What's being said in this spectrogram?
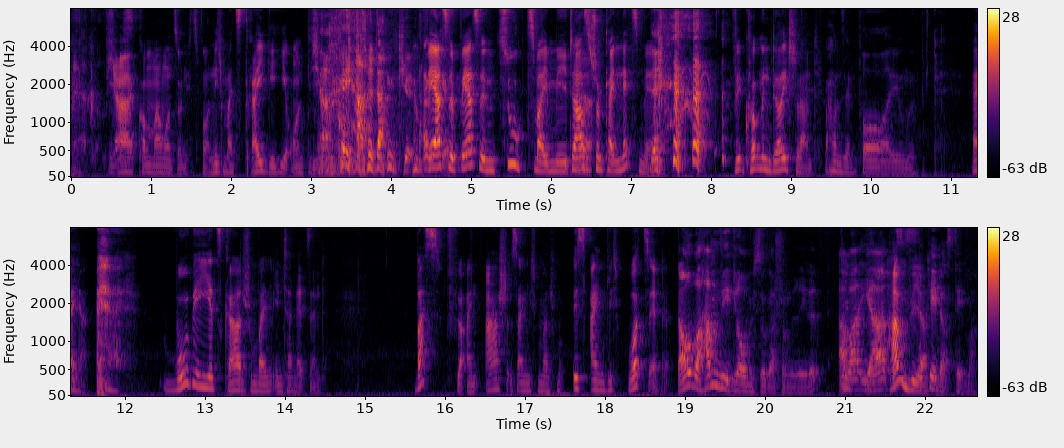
Ja, komm, Ja, komm, machen wir uns doch nichts vor. Nicht mal das 3G hier ordentlich. ja, ja, danke. danke. Wärst du, wärst du im Zug zwei Meter, hast Ja. du schon kein Netz mehr. Willkommen in Deutschland. Wahnsinn. Boah, Junge. Naja, wo wir jetzt gerade schon beim Internet sind. Was für ein Arsch ist eigentlich manchmal, ist eigentlich WhatsApp? Darüber haben wir, glaube ich, sogar schon geredet. Aber ja, das Haben ist wir. okay, das Thema.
